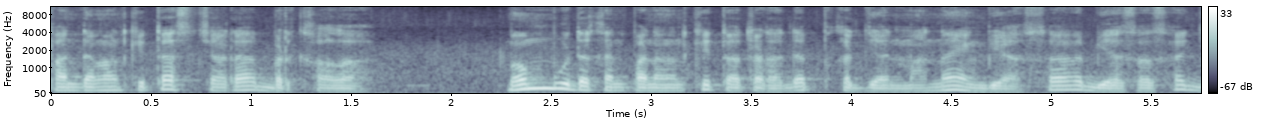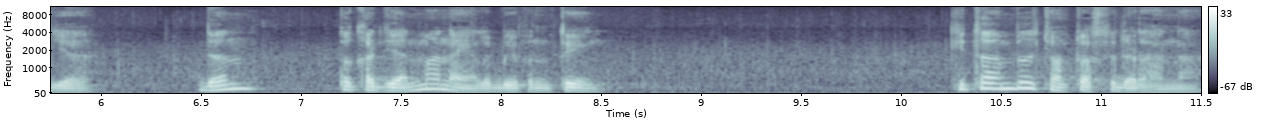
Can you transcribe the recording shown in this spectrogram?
pandangan kita secara berkala. Memudahkan pandangan kita terhadap pekerjaan mana yang biasa-biasa saja dan pekerjaan mana yang lebih penting. Kita ambil contoh sederhana.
